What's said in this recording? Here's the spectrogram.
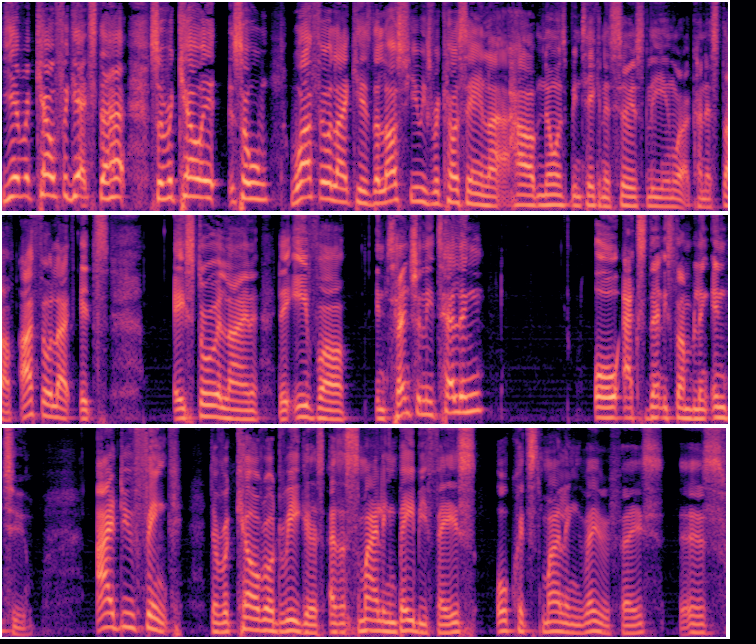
Yeah, Raquel forgets that. So Raquel, so what I feel like is the last few weeks Raquel saying like how no one's been taking it seriously and all that kind of stuff. I feel like it's a storyline they either intentionally telling or accidentally stumbling into. I do think the Raquel Rodriguez as a smiling baby face, awkward smiling baby face, is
